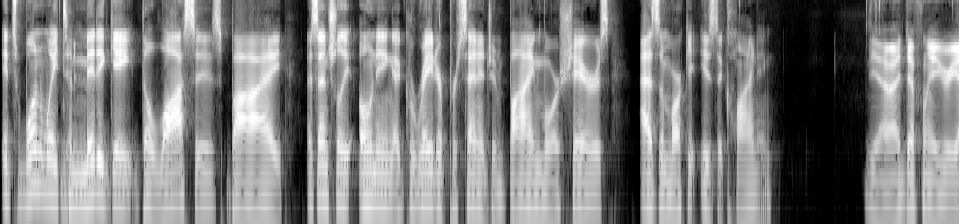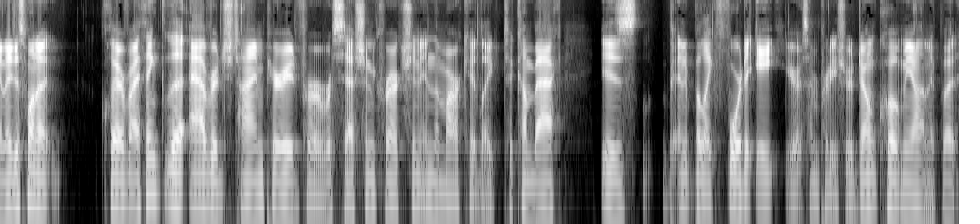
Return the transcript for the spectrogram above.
it's one way to yeah. mitigate the losses by essentially owning a greater percentage and buying more shares as the market is declining. Yeah, I definitely agree. And I just want to clarify I think the average time period for a recession correction in the market, like to come back, is but like four to eight years. I'm pretty sure. Don't quote me on it, but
